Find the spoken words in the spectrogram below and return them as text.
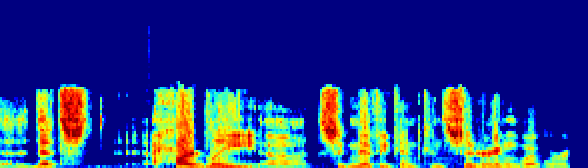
uh, that's hardly uh, significant considering what we're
